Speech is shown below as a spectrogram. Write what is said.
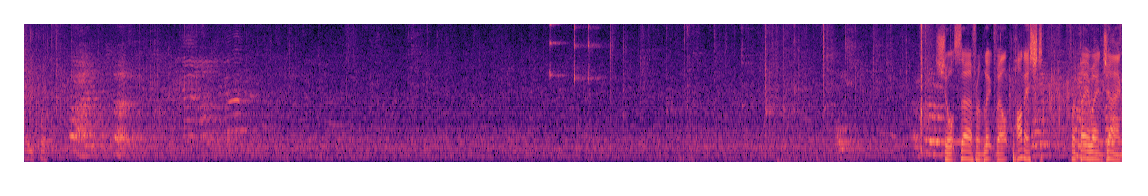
Very quick. Short serve from Blichfeldt, punished from Beiwen Zhang.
